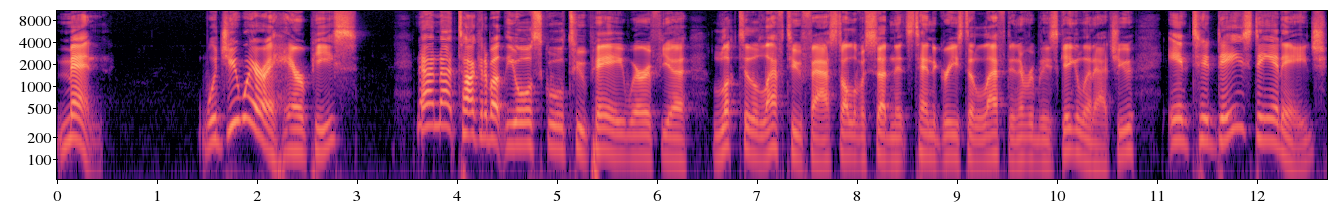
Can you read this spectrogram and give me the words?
Men, would you wear a hairpiece? Now, I'm not talking about the old school toupee where if you look to the left too fast, all of a sudden it's 10 degrees to the left and everybody's giggling at you. In today's day and age,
